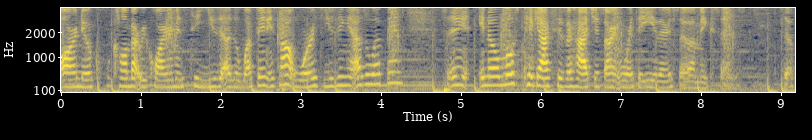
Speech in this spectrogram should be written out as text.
are no combat requirements to use it as a weapon, it's not worth using it as a weapon. So, you know, most pickaxes or hatchets aren't worth it either, so that makes sense. So,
